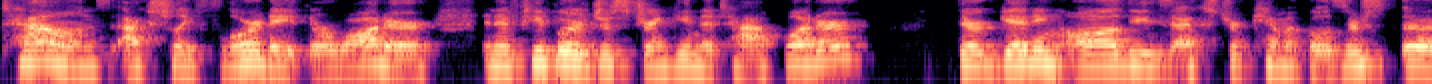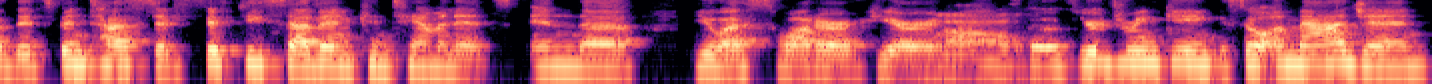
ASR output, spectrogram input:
towns actually fluoridate their water. And if people are just drinking the tap water, they're getting all these extra chemicals. There's uh, it's been tested 57 contaminants in the U.S. water here. Wow. So if you're drinking, so imagine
